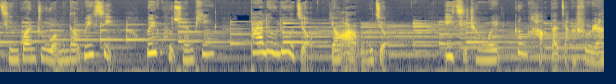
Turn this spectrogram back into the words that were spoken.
请关注我们的微信“微苦全拼”。八六六九幺二五九，一起成为更好的讲述人。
